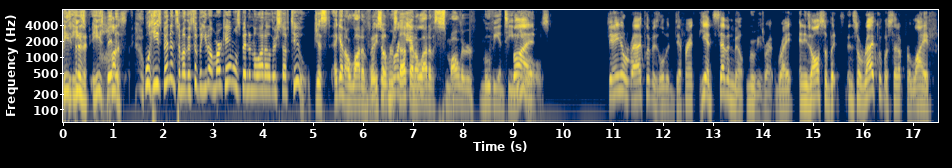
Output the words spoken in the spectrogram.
he's been he's he's been in, well he's been in some other stuff, but you know Mark Hamill's been in a lot of other stuff too. Just again a lot of voiceover stuff and a lot of smaller movie and TV roles. Daniel Radcliffe is a little bit different. He had seven mil- movies, right? Right, and he's also, but and so Radcliffe was set up for life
